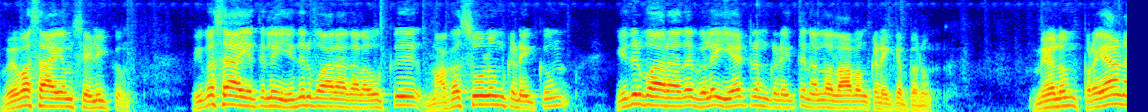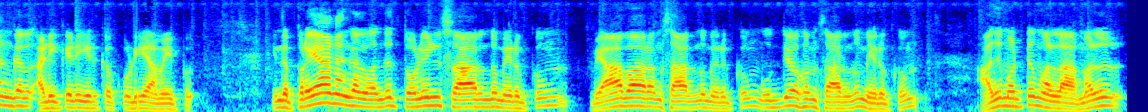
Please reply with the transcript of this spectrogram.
விவசாயம் செழிக்கும். விவசாயத்தில் எதிர்பாராத அளவுக்கு மகசூலும் கிடைக்கும். எதிர்பாராத விலை ஏற்றம் கிடைத்து நல்ல லாபம் கிடைக்கப்பெறும். மேலும் பிரயாணங்கள் அடிக்கடி இருக்கக்கூடிய அமைப்பு. இந்த பிரயாணங்கள் வந்து தொழில் சார்ந்தும் இருக்கும் வியாபாரம் சார்ந்தும் இருக்கும் உத்தியோகம் சார்ந்தும் இருக்கும். அது மட்டும் அல்லாமல்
